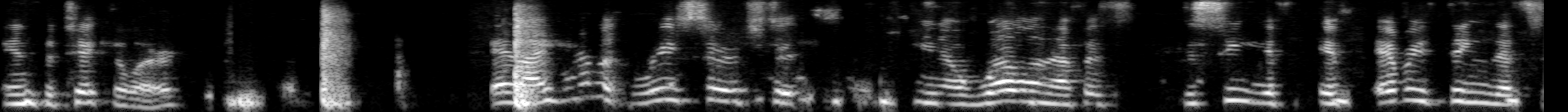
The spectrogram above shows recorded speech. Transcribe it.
in particular. And I haven't researched it, you know, well enough as to see if, if everything that's,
